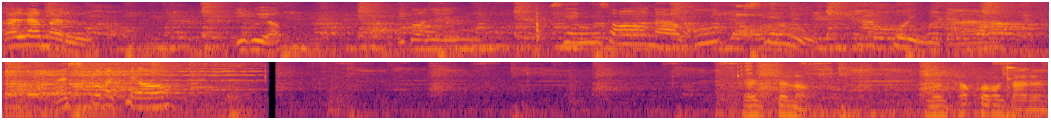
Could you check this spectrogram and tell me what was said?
깔라마르이고요. 이거는 생선하고 새우 타코입니다. 맛있을 것 같아요. 맛있잖아 이건 타코하고는 다르네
